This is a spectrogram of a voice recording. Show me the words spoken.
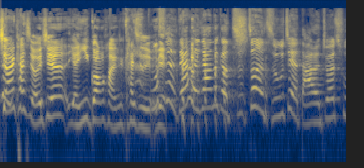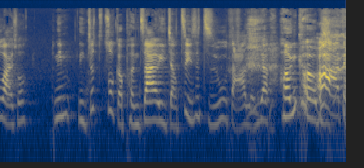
现在开始有一些演艺光环就开始。不是，等下人家那个植真的植物界的达人就会出来说，你你就做个盆栽而已，讲自己是植物达人，这样很可怕的。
